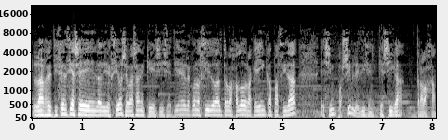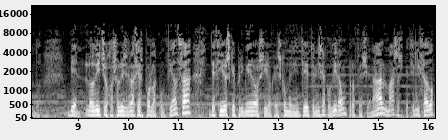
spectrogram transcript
las reticencias en la dirección se basan en que si se tiene reconocido al trabajador aquella incapacidad es imposible, dicen, que siga trabajando. Bien, lo dicho, José Luis, gracias por la confianza. Deciros que primero, si lo es conveniente, tenéis que acudir a un profesional más especializado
